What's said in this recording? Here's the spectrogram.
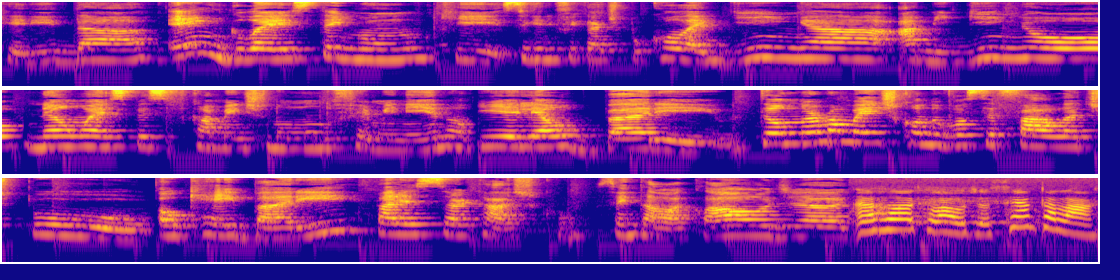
querida. Em inglês tem um que significa tipo coleguinha, amiguinho, não é especificamente no mundo feminino, e ele é o buddy. Então, normalmente quando você fala tipo, ok, buddy, parece sarcástico. Senta lá, Cláudia. Aham, Cláudia, senta lá.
